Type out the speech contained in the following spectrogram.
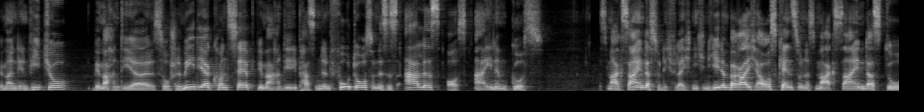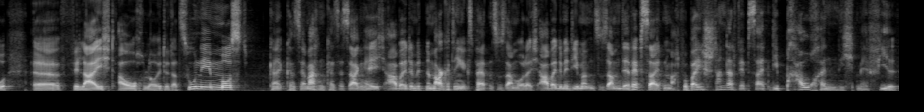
wir machen dir ein Video, wir machen dir Social Media Konzept, wir machen dir die passenden Fotos und es ist alles aus einem Guss. Es mag sein, dass du dich vielleicht nicht in jedem Bereich auskennst und es mag sein, dass du äh, vielleicht auch Leute dazu nehmen musst. Kann, kannst ja machen, kannst ja sagen, hey, ich arbeite mit einem Marketing-Experten zusammen oder ich arbeite mit jemandem zusammen, der Webseiten macht. Wobei Standard-Webseiten, die brauchen nicht mehr viel.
